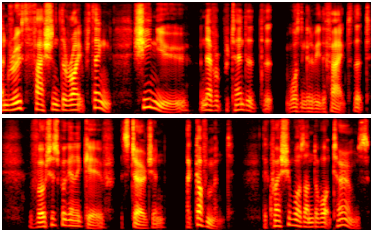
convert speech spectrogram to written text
And Ruth fashioned the right thing. She knew, and never pretended that it wasn't going to be the fact, that voters were going to give Sturgeon a government. The question was under what terms.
